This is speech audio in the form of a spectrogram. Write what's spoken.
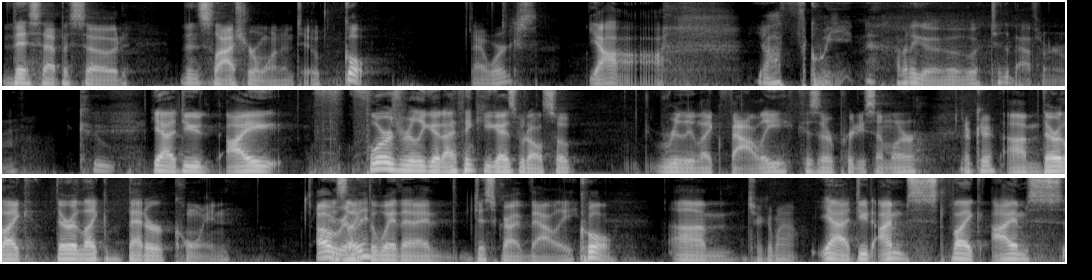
this episode, then slasher one and two. Cool. That works. Yeah, Yacht Queen. I'm gonna go to the bathroom. Cool. Yeah, dude, I F- Floor is really good. I think you guys would also really like Valley because they're pretty similar. Okay. Um, they're like they're like better coin. Oh, is, really? Like the way that I describe Valley. cool. Um, Check them out. yeah, dude, I'm s- like I'm. s-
